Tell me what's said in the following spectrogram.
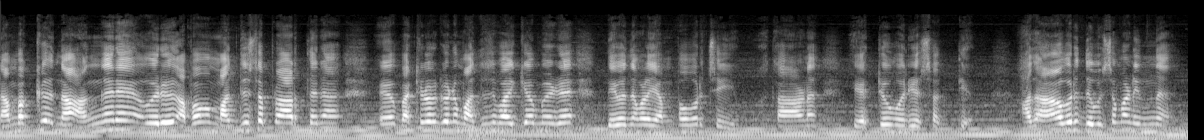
നമുക്ക് അങ്ങനെ ഒരു അപ്പം മധ്യസ്ഥ പ്രാർത്ഥന മറ്റുള്ളവർക്ക് വേണ്ടി മധ്യസ്ഥ വായിക്കാൻ വേണ്ടി ദൈവം നമ്മളെ എംപവർ ചെയ്യും. അതാണ് ഏറ്റവും വലിയ സത്യം. അത് ആ ഒരു ദിവസമാണ് ഇന്ന്.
